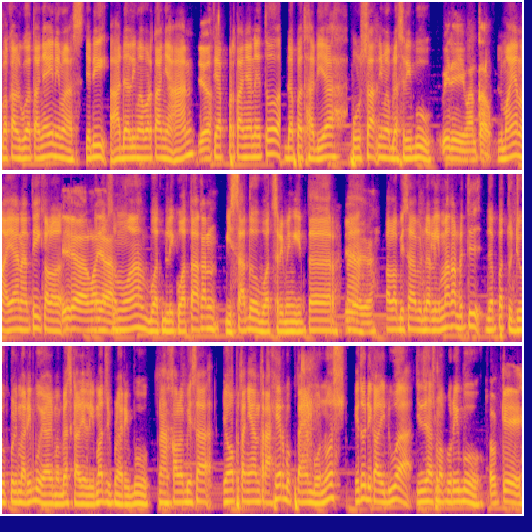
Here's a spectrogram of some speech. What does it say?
bakal gua tanya ini Mas. Jadi ada lima pertanyaan. Ya. Setiap pertanyaan itu dapat hadiah pulsa 15.000 Widih, mantap. Lumayan lah ya nanti kalau Iya, lumayan. semua buat beli kuota kan bisa tuh buat streaming Inter. Iya, Nah, iya. kalau bisa bener 5 kan berarti dapat 75.000 ya. 15 kali 5 75.000. Nah, kalau bisa jawab pertanyaan terakhir buat pertanyaan bonus itu dikali 2 jadi 150.000. Oke,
